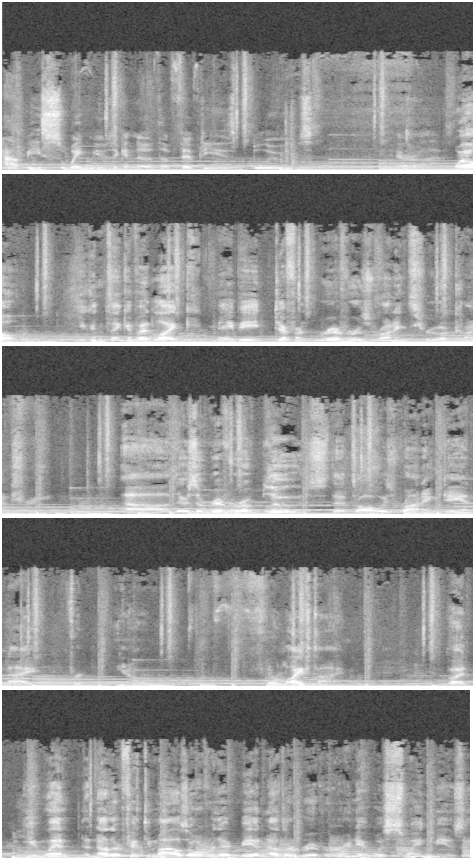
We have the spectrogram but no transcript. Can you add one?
happy swing music into the 50s blues era? Well, you can think of it like maybe different rivers running through a country. Uh, there's a river of blues that's always running day and night for you know for lifetime. But you went another 50 miles over, there'd be another river, and it was swing music.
